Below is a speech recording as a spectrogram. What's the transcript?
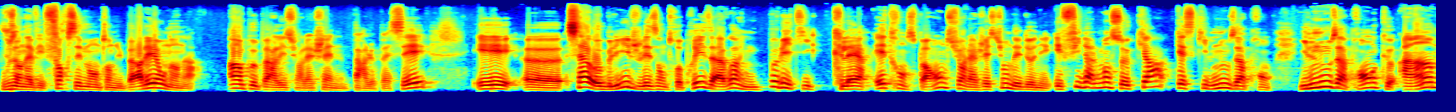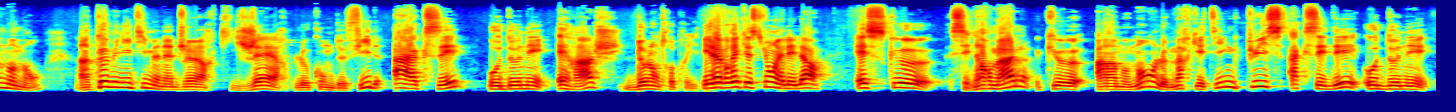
Vous en avez forcément entendu parler, on en a un peu parlé sur la chaîne par le passé. Et euh, ça oblige les entreprises à avoir une politique claire et transparente sur la gestion des données. Et finalement, ce cas, qu'est-ce qu'il nous apprend? Il nous apprend qu'à un moment, un community manager qui gère le compte de feed a accès aux données RH de l'entreprise. Et la vraie question, elle est là. Est-ce que c'est normal qu'à un moment, le marketing puisse accéder aux données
